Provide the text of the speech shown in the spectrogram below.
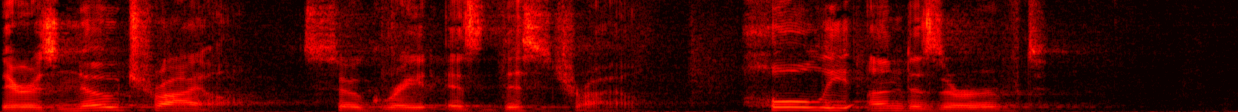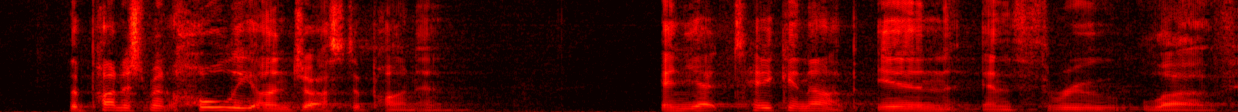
There is no trial so great as this trial, wholly undeserved, the punishment wholly unjust upon him, and yet taken up in and through love.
